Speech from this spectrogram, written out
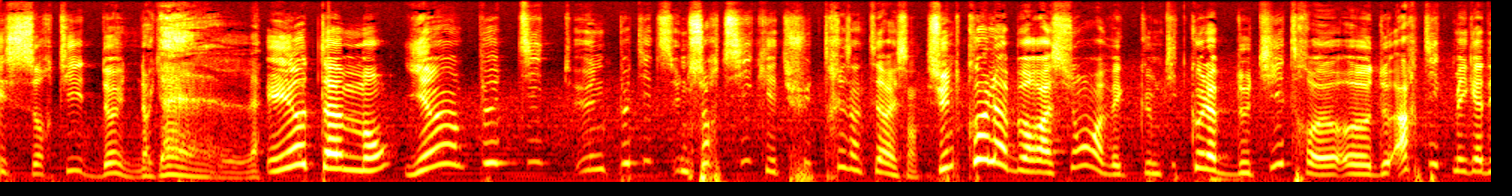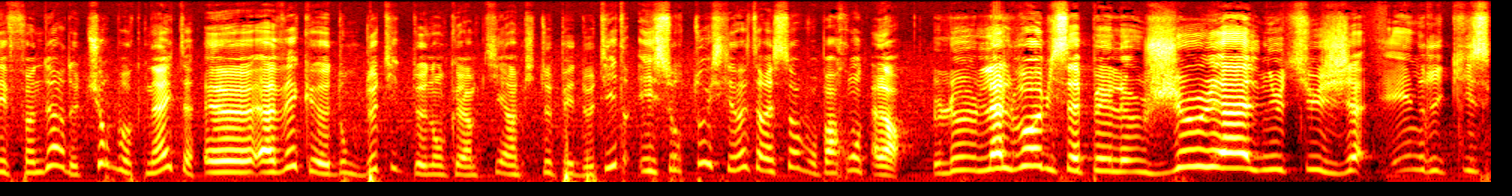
Les sorties de Noël. Et notamment, il y a un petit, une petite, une sortie qui est très intéressante. C'est une collaboration avec une petite collab de titres euh, de Arctic Mega Defender de Turbo Knight, euh, avec euh, donc deux titres, donc un petit, un petit EP de titres. Et surtout, ce qui est intéressant, bon par contre, alors l'album il s'appelle Julian Nutuja Enriquis.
